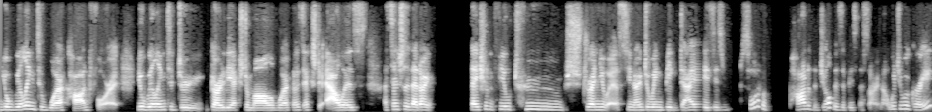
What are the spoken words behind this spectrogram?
you're willing to work hard for it. You're willing to do go the extra mile and work those extra hours. Essentially they don't they shouldn't feel too strenuous. You know, doing big days is sort of a part of the job as a business owner. Would you agree?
